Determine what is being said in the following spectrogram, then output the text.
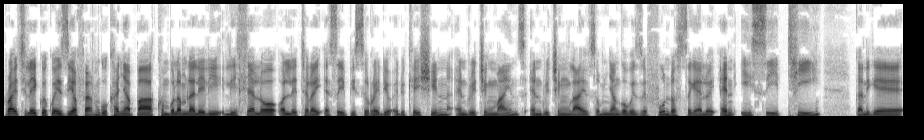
right le ikwekwezi fm kukhanya ba khumbula mlaleli lihlelo olulethelwa i-sabc radio education enriching minds enriching lives omnyango wezefundo sisekelo i-nect kanti-ke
